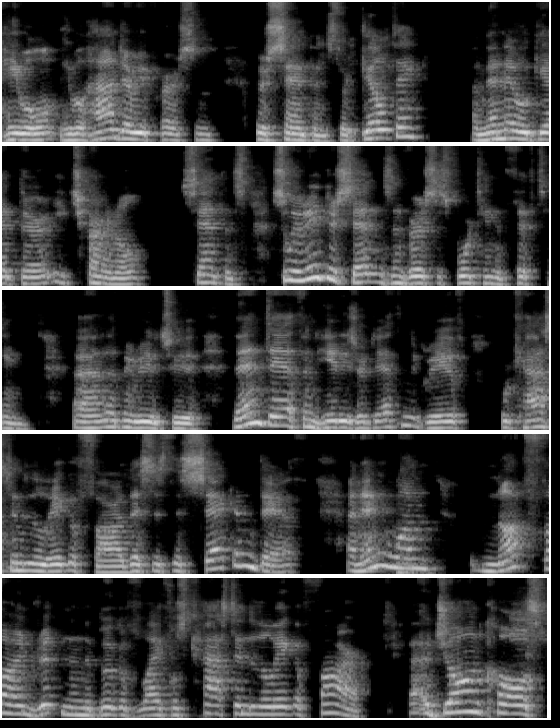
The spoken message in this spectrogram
he will, he will hand every person their sentence. They're guilty, and then they will get their eternal sentence. So we read their sentence in verses 14 and 15. Uh, let me read it to you. Then death and Hades, or death in the grave, were cast into the lake of fire. This is the second death, and anyone not found written in the book of life was cast into the lake of fire. Uh, John calls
